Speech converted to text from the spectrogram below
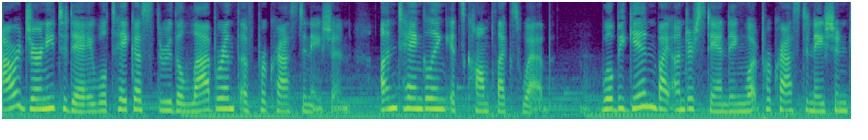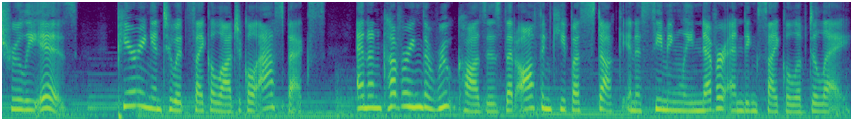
Our journey today will take us through the labyrinth of procrastination, untangling its complex web. We'll begin by understanding what procrastination truly is, peering into its psychological aspects, and uncovering the root causes that often keep us stuck in a seemingly never-ending cycle of delay.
